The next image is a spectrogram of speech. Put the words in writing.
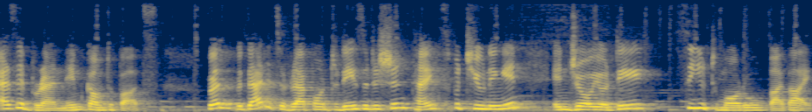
as their brand name counterparts. Well, with that, it's a wrap on today's edition. Thanks for tuning in. Enjoy your day. See you tomorrow. Bye bye.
